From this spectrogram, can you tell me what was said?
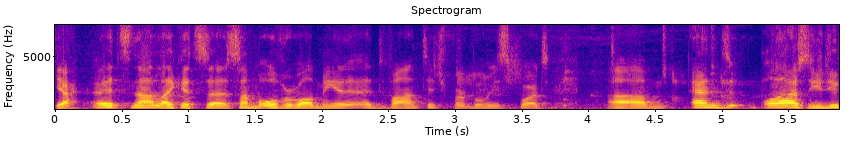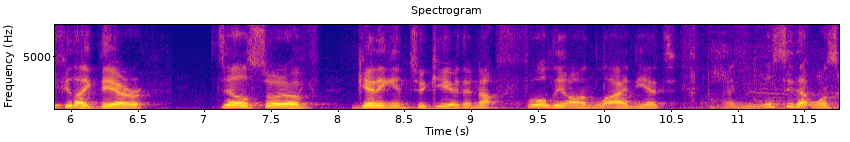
Yeah, it's not like it's uh, some overwhelming advantage for Boom Esports. Um, and Polaris, you do feel like they're still sort of getting into gear. They're not fully online yet, and we'll see that once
